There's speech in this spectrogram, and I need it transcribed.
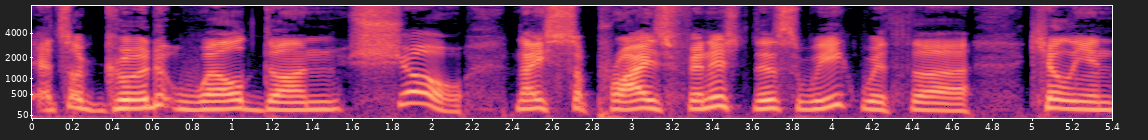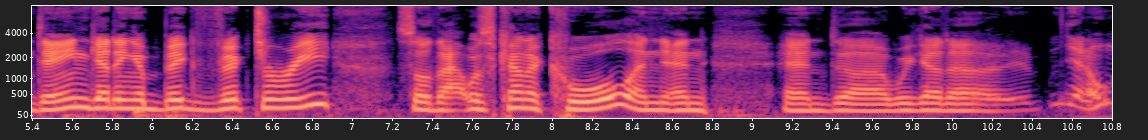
it's a good, well done show. Nice surprise finish this week with uh, Killian Dain getting a big victory, so that was kind of cool. And and and uh, we got a you know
